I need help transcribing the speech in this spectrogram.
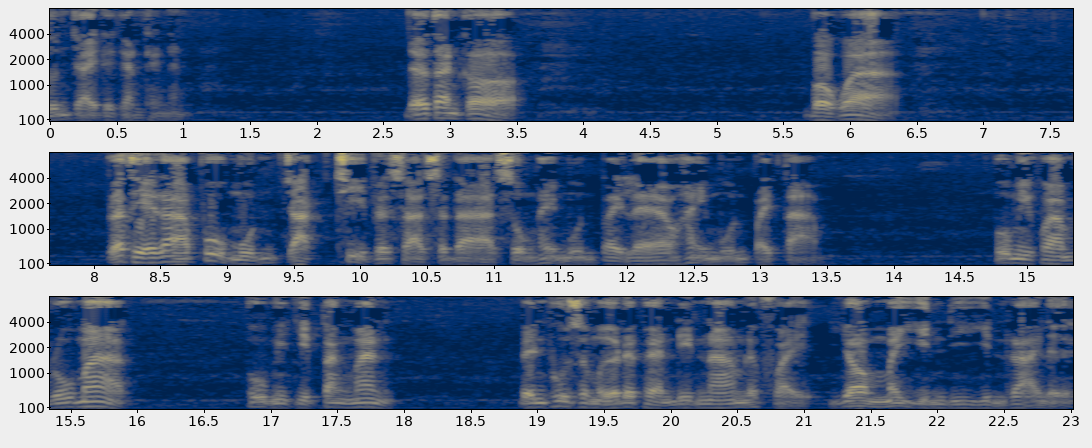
สนใจด้วยกันทั้งนั้น แล้วท่านก็บอกว่า พระเถระผู้หมุนจากที่พระศาสดาทรงให้หมุนไปแล้วให้หมุนไปตาม ผู้มีความรู้มาก ผู้มีจิตตั้งมั่น เป็นผู้เสมอด้วยแผ่นดินน้ำและไฟ ย่อมไม่ยินดียินร้ายเลย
